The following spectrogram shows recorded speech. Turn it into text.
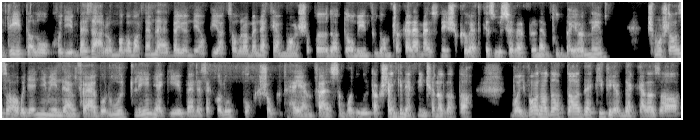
détalog, hogy én bezárom magamat, nem lehet bejönni a piacomra, mert nekem van sok adatom, én tudom csak elemezni, és a következő szereplő nem tud bejönni. És most azzal, hogy ennyi minden felborult, lényegében ezek a lokkok sok helyen felszabadultak. Senkinek nincsen adata. Vagy van adata, de kit érdekel az a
